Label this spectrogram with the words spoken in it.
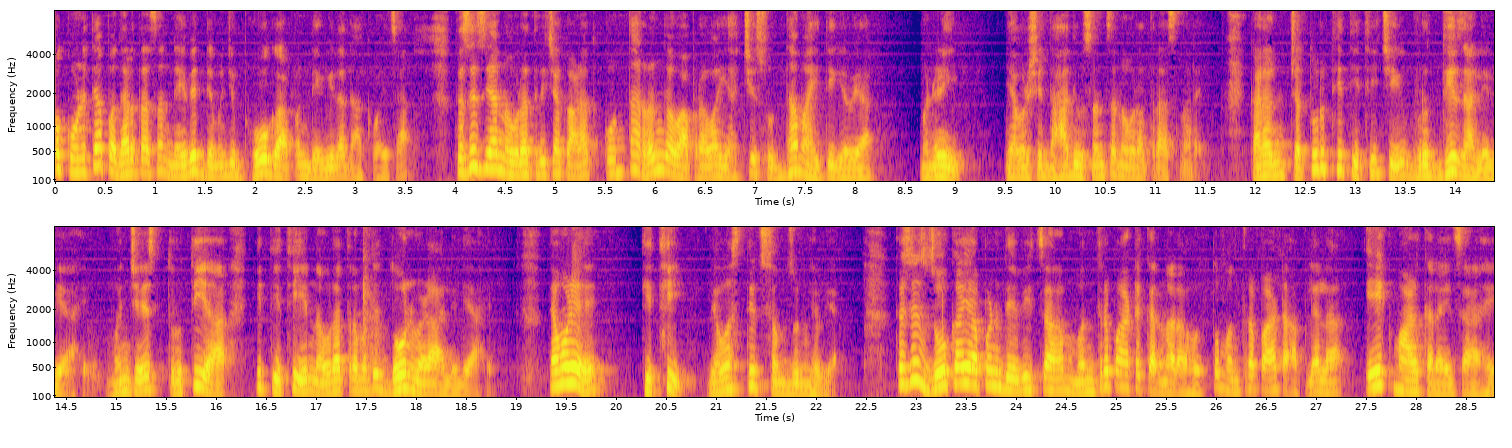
व कोणत्या पदार्थाचा नैवेद्य म्हणजे भोग आपण देवीला दाखवायचा? तसेच या नवरात्रीच्या काळात कोणता रंग वापरावा याची सुद्धा माहिती घेऊया. मंडळी यावर्षी दहा दिवसांचं नवरात्र असणार आहे. कारण चतुर्थी तिथीची वृद्धी झालेली आहे. म्हणजेच तृतीया ही तिथी नवरात्रामध्ये दोन वेळा आलेली आहे. त्यामुळे तिथी व्यवस्थित समजून घेऊया. तसेच जो काही आपण देवीचा मंत्रपाठ करणार आहोत तो मंत्रपाठ आपल्याला एक माळ करायचा आहे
